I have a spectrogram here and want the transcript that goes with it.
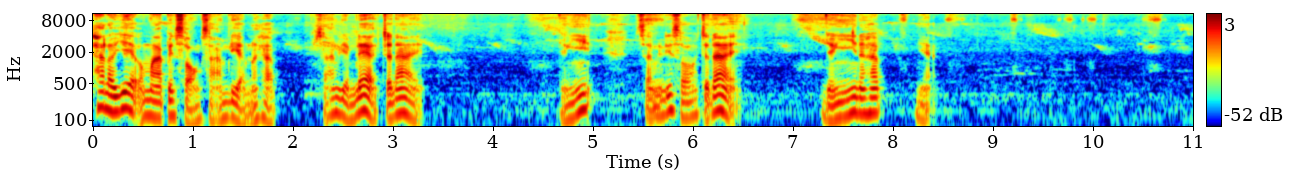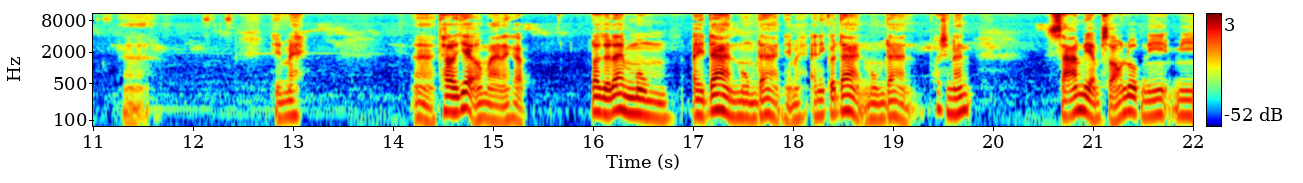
ถ้าเราแยกออกมาเป็น 2 สามเหลี่ยมนะครับ สามเหลี่ยมแรกจะได้ อย่างนี้ สามเหลี่ยมที่ 2 จะได้ อย่างนี้นะครับ เนี่ย อ่า เห็นไหมอ่า ถ้าเราแยกออกมานะครับ เราจะได้มุมไอ้ด้านมุมด้านเห็นไหมอันนี้ก็ด้านมุมด้าน เพราะฉะนั้น สามเหลี่ยมสองรูปนี้มี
